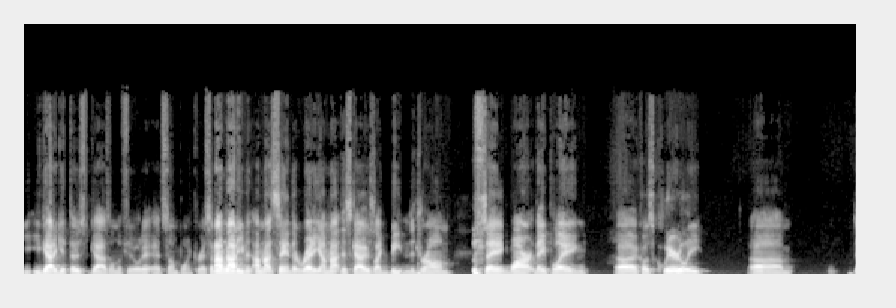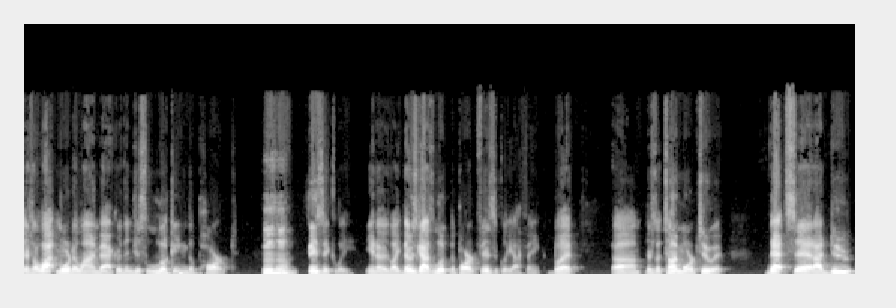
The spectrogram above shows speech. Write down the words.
you, you got to get those guys on the field at, at, some point, Chris. And I'm not even I'm not saying they're ready. I'm not this guy who's like beating the drum saying why aren't they playing? Because uh, clearly, um, there's a lot more to linebacker than just looking the part mm-hmm. um, physically. You know, like those guys look the part physically, I think, but um, there's a ton more to it. That said, I do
